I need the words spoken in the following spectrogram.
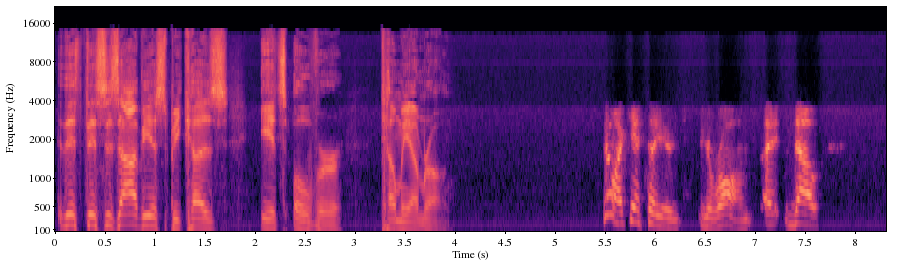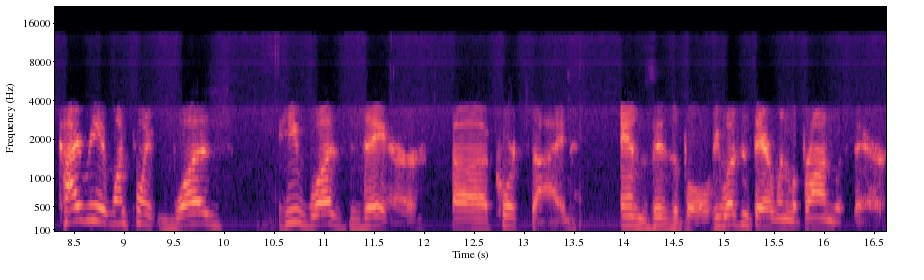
this this is obvious because it's over. Tell me I'm wrong. No, I can't tell you you're wrong. Uh, now, Kyrie at one point was he was there uh, courtside and visible. He wasn't there when LeBron was there.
